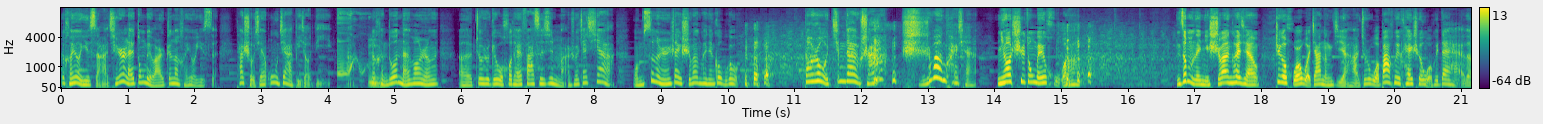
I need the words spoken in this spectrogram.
就很有意思啊。其实来东北玩真的很有意思，它首先物价比较低啊，有很多南方人呃就是给我后台发私信嘛，说佳期啊，我们四个人带十万块钱够不够？当时我惊呆了，啥？十万块钱？你要吃东北虎啊？你这么的，你十万块钱这个活儿我家能接哈，就是我爸会开车，我会带孩子，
